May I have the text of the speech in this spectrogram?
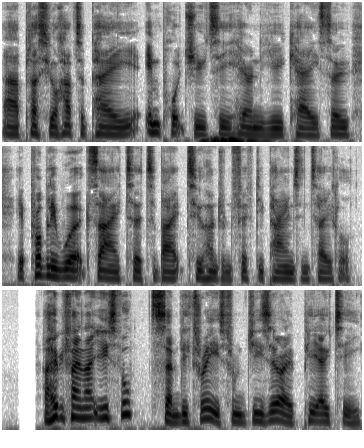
Uh, plus you'll have to pay import duty here in the UK, so it probably works out at about £250 in total. I hope you found that useful. 73s from G0 POT.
